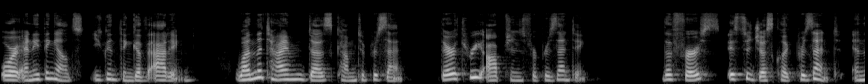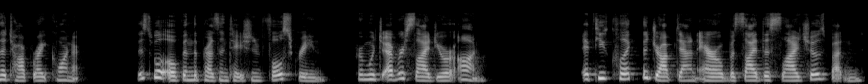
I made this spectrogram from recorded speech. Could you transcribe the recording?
or anything else you can think of adding. When the time does come to present, there are three options for presenting. The first is to just click Present in the top right corner. This will open the presentation full screen from whichever slide you are on. If you click the drop-down arrow beside the Slideshows button,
